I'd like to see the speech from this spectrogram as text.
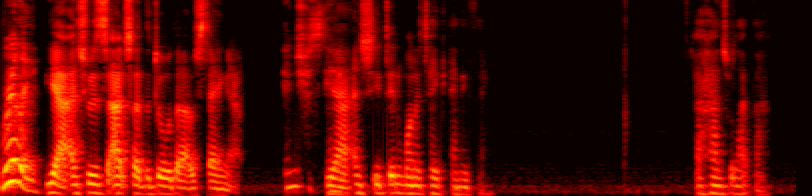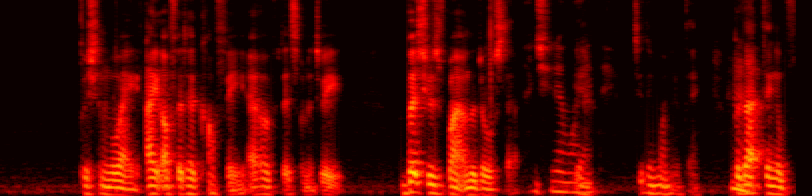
Really Yeah, and she was outside the door that I was staying at. interesting. Yeah, and she didn't want to take anything. Her hands were like that, pushing away. I offered her coffee. I offered her something to eat, but she was right on the doorstep. And she didn't want Yeah. anything. She didn't want anything. But Hmm. that thing of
